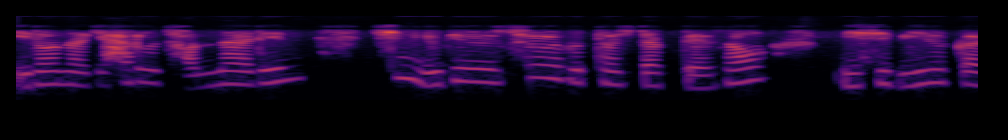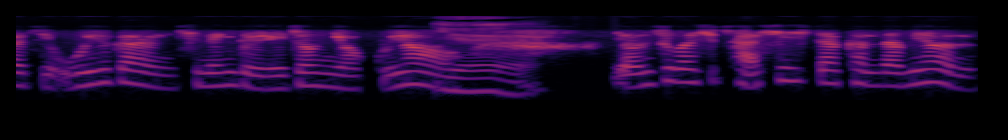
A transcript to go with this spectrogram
일어나기 하루 전날인 16일 수요일부터 시작돼서 22일까지 5일간 진행될 예정이었고요. 예. 연수가 14시 시작한다면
